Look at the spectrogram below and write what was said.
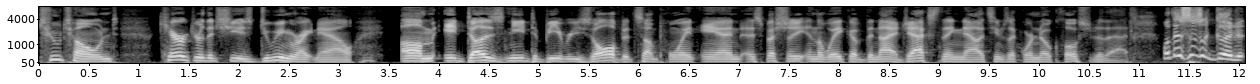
two toned character that she is doing right now. Um, it does need to be resolved at some point, and especially in the wake of the Nia Jax thing, now it seems like we're no closer to that. Well, this is a good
